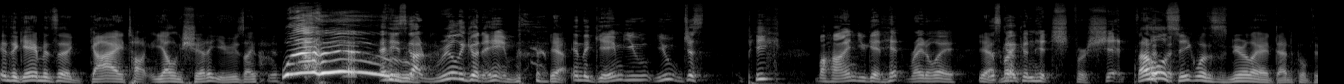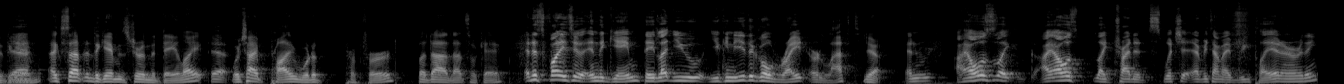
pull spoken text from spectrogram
in the game, it's a guy talk yelling shit at you. He's like, "Woohoo!" and he's got really good aim. Yeah. in the game, you you just peek behind, you get hit right away. Yeah, this guy couldn't hit sh- for shit. that whole sequence is nearly identical to the Yeah. game, except in the game it's during the daylight, Yeah. which I probably would have preferred, but uh, that's okay. And it's funny too. In the game, they let you you can either go right or left. Yeah. And I always like I always like try to switch it every time I replay it and everything.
